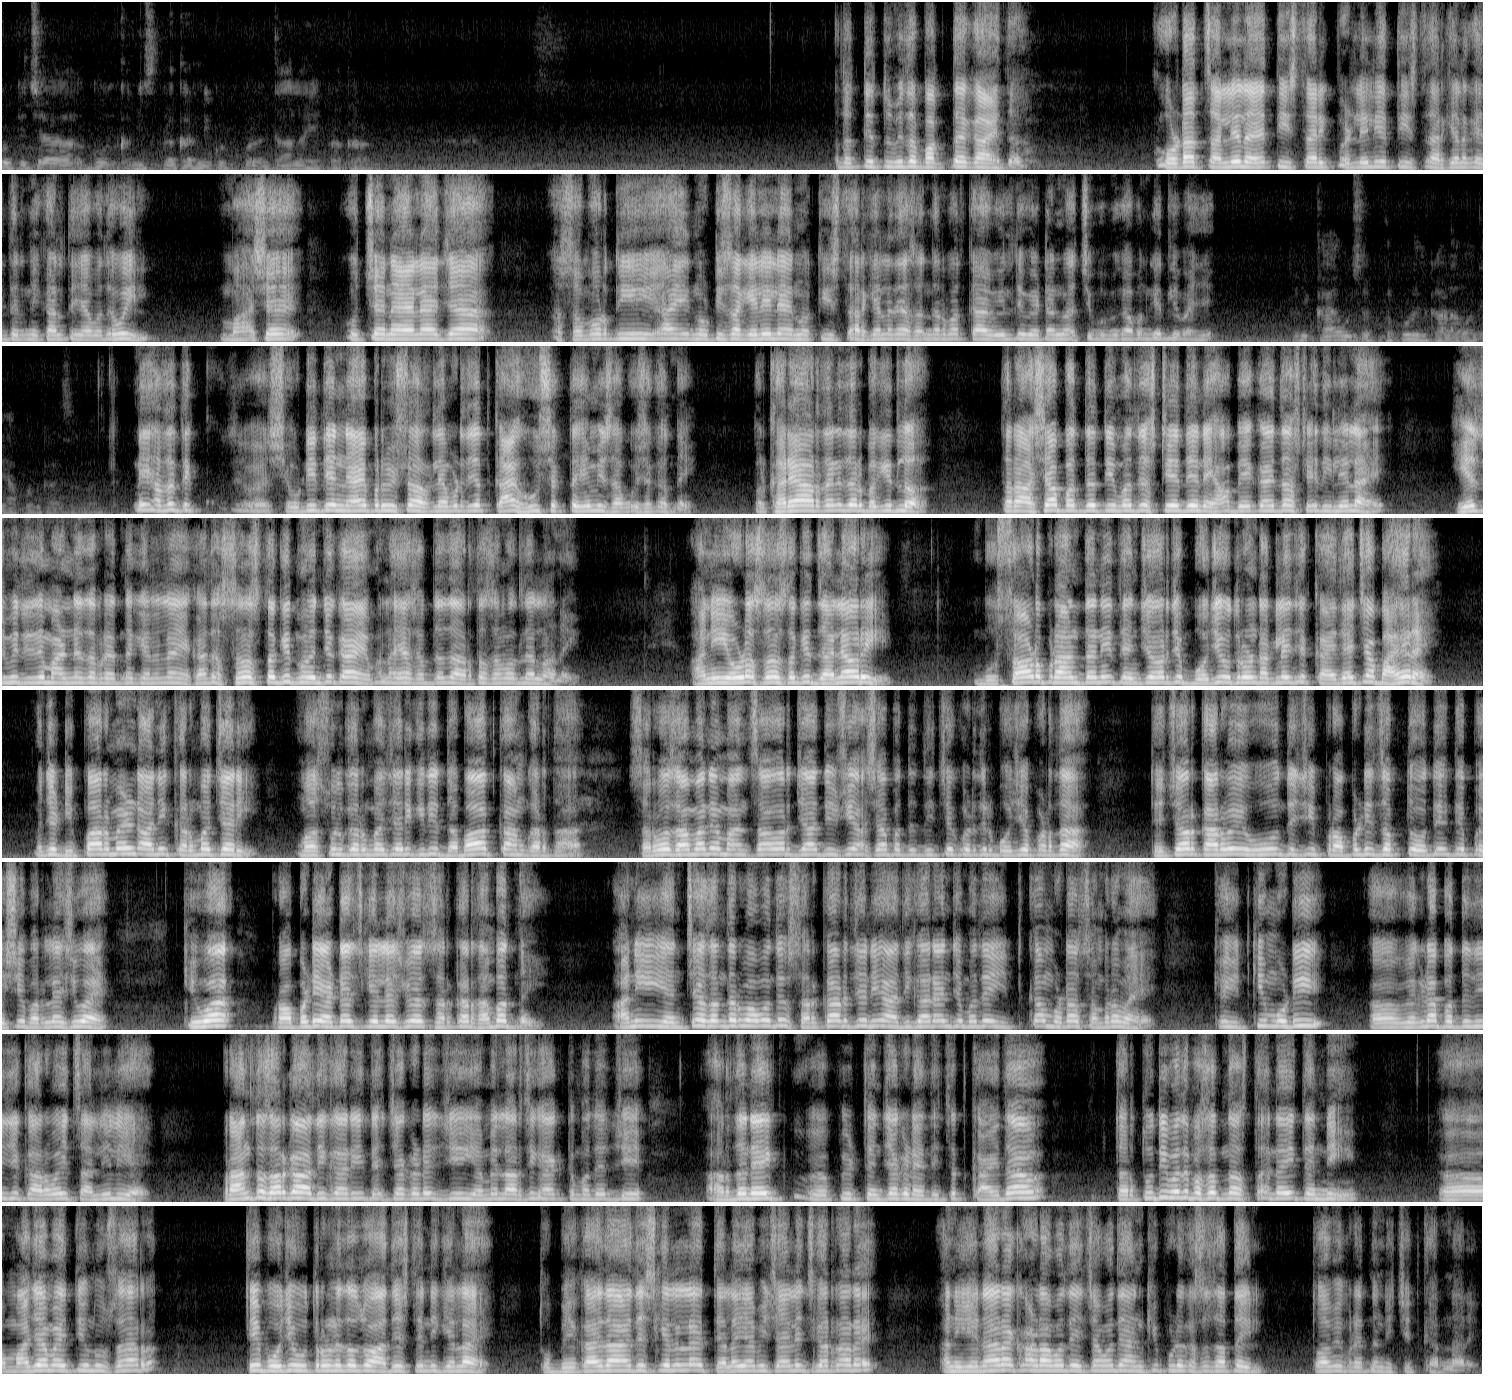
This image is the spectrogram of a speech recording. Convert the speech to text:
कोटीच्या गोल खनिज प्रकरणी कुठपर्यंत आलं हे प्रकरण? आता ते तुम्ही तर बघताय काय तर. कोर्टात चाललेलं आहे तीस तारीख पडलेली आहे तीस तारखेला काहीतरी निकाल त्याच्यामध्ये होईल. महाशय उच्च न्यायालयाच्या समोर ती आहे नोटिसा गेलेल्या आहे तीस तारखेला त्या संदर्भात काय होईल ते वेटांवाची भूमिका आपण घेतली पाहिजे. तरी काय होऊ शकतं पुढील काळामध्ये आपण काय सांगाल नाही आता ते शेवटी ते न्यायप्रविष्ट असल्यामुळे त्याच्यात काय होऊ शकतं हे मी सांगू शकत नाही. पण खऱ्या अर्थाने जर बघितलं तर अशा पद्धतीमध्ये स्टे देणे हा बेकायदा स्टे दिलेला आहे. हेच मी तिथे मांडण्याचा प्रयत्न केलेला आहे. एखादा सहस्थगित म्हणजे काय? मला या शब्दाचा अर्थ समजलेला नाही. आणि एवढं सहस्थगित झाल्यावरही भुसावळ प्रांताने त्यांच्यावर जे बोजे उतरून टाकले जे कायद्याच्या बाहेर आहे म्हणजे डिपार्टमेंट आणि कर्मचारी महसूल कर्मचारी किती दबावात काम करतात सर्वसामान्य माणसावर ज्या दिवशी अशा पद्धतीचे कुठेतरी बोजे पडतात त्याच्यावर कारवाई होऊन त्याची प्रॉपर्टी जप्त होते ते पैसे भरल्याशिवाय किंवा प्रॉपर्टी अटॅच केल्याशिवाय सरकार थांबत नाही. आणि यांच्या संदर्भामध्ये सरकारचे आणि अधिकाऱ्यांच्यामध्ये इतका मोठा संभ्रम आहे की इतकी मोठी वेगळ्या पद्धतीची कारवाई चाललेली आहे. प्रांतसारखा अधिकारी त्याच्याकडे G M L R C ॲक्टमध्ये जे अर्धन्यायिक पीठ त्यांच्याकडे आहे त्याच्यात कायदा तरतुदीमध्ये बसत नसतानाही त्यांनी माझ्या माहितीनुसार ते बोजे उतरवण्याचा जो आदेश त्यांनी केला आहे तो बेकायदा आदेश केलेला आहे त्यालाही आम्ही चॅलेंज करणार आहे. आणि येणाऱ्या काळामध्ये याच्यामध्ये आणखी पुढे कसं जाता येईल तो आम्ही प्रयत्न निश्चित करणार आहे.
